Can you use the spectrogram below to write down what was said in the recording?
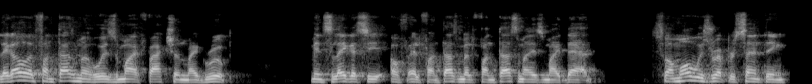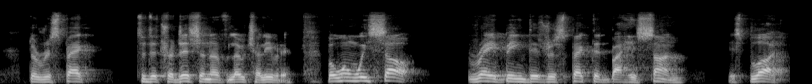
Legado del Fantasma, who is my faction, my group, means legacy of El Fantasma. El Fantasma is my dad. So I'm always representing the respect to the tradition of lucha libre. But when we saw Rey being disrespected by his son, his blood,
